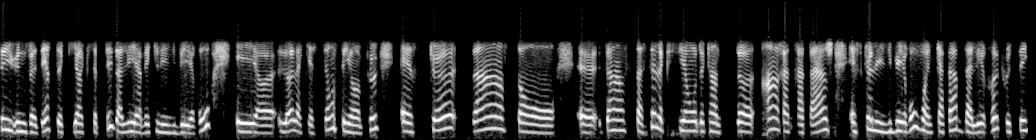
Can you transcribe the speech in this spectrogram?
une vedette qui a accepté d'aller avec les libéraux. Et euh, là, la question, c'est un peu, est-ce que dans son, euh, dans sa sélection de candidats en rattrapage, est-ce que les libéraux vont être capables d'aller recruter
